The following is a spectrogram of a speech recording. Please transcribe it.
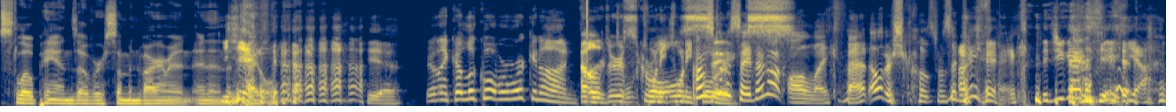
slow pans over some environment and then the title. yeah. They're like, oh, look what we're working on. for Elder tw- Scrolls. I was gonna say they're not all like that. Elder Scrolls was a Okay. JPEG. Did you guys see? yeah.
